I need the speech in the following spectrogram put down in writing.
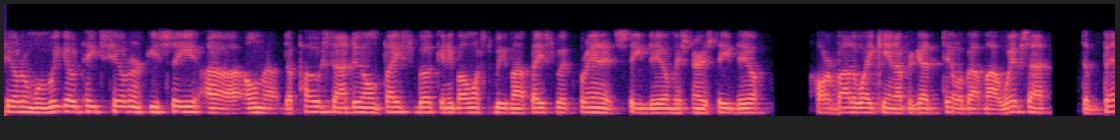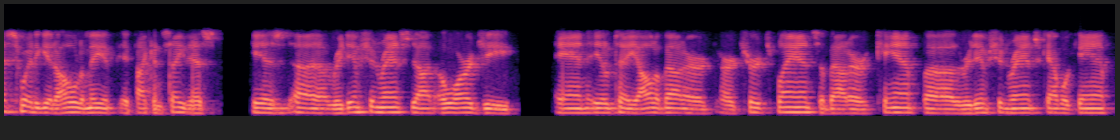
children. When we go teach children, if you see uh, on the, the post I do on Facebook, anybody wants to be my Facebook friend, it's Steve Deal, Missionary Steve Deal. Or by the way, Ken, I forgot to tell about my website. The best way to get a hold of me, if, if I can say this, is uh, redemptionranch.org, and it'll tell you all about our, our church plans, about our camp, uh, the Redemption Ranch Cowboy Camp,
